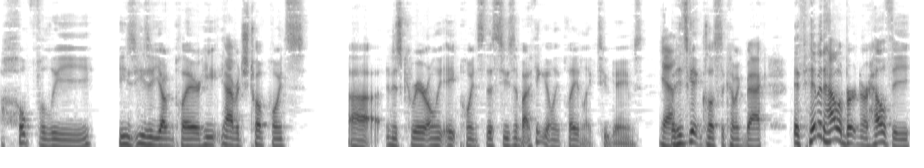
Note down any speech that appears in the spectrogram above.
hopefully he's he's a young player. He averaged 12 points uh, in his career, only eight points this season, but I think he only played in like two games. Yeah. But he's getting close to coming back. If him and Halliburton are healthy,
